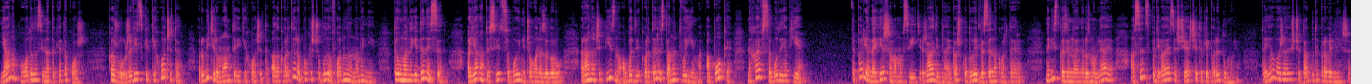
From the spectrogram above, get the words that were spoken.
Яна погодилась і на таке також. Кажу, живіть скільки хочете, робіть ремонти, які хочете, але квартира поки що буде оформлена на мені. Ти у мене єдиний син, а я на той світ з собою нічого не заберу. Рано чи пізно обидві квартири стануть твоїми, а поки нехай все буде як є. Тепер я найгірша мама в світі, жадібна, яка шкодує для сина квартири. Невістка зі мною не розмовляє, а син сподівається, що я ще таки передумаю. Та я вважаю, що так буде правильніше.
